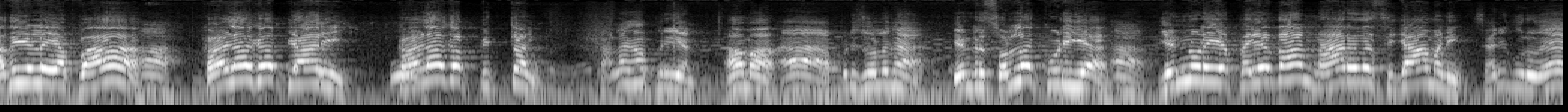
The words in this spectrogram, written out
அது இல்லையப்பா. கழக பியாரி கழக பித்தன். கலகப்பிரியன் ஆமா. அப்படி சொல்லுங்க. என்று சொல்லக்கூடிய. என்னுடைய பெயர் தான் நாரத சிகாமணி. சரி குருவே.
